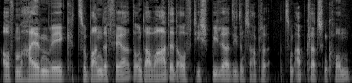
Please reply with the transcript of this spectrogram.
auf dem halben Weg zur Bande fährt und da wartet auf die Spieler, die dann zum, Abklatschen kommen.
